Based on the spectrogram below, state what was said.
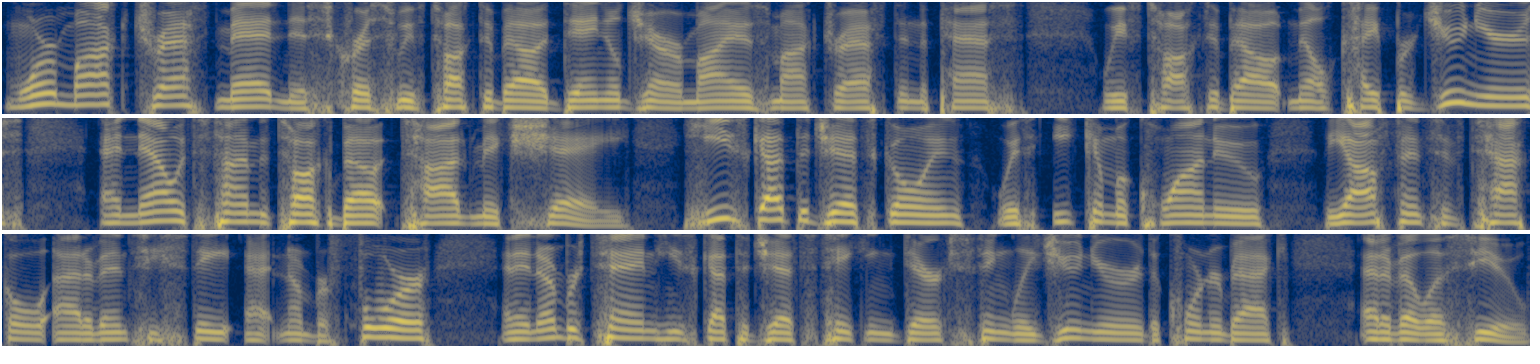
More mock draft madness, Chris. We've talked about Daniel Jeremiah's mock draft in the past. We've talked about Mel Kiper Jr.'s, and now it's time to talk about Todd McShay. He's got the Jets going with Ikem Ekwonu, the offensive tackle out of NC State at number four. And at number 10, he's got the Jets taking Derek Stingley Jr., the cornerback out of LSU.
